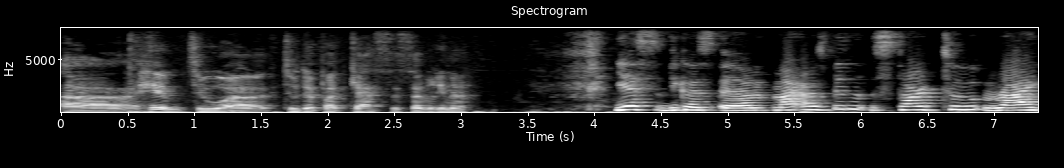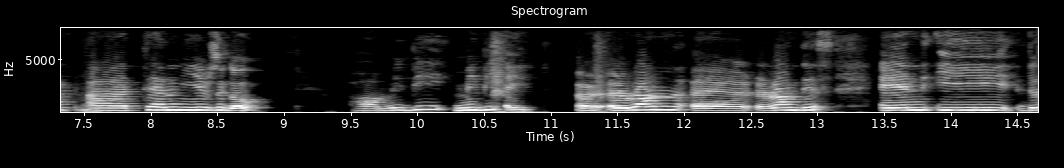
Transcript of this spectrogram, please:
uh, him to uh, to the podcast sabrina Yes, because uh, my husband started to write uh, ten years ago, uh, maybe maybe eight. Uh, around uh, around this, and he the,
